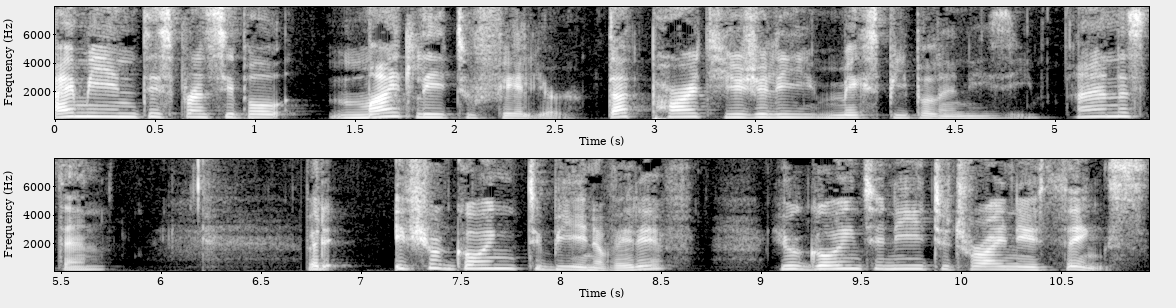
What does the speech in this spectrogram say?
I mean this principle might lead to failure. That part usually makes people uneasy. I understand. But if you're going to be innovative, you're going to need to try new things.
